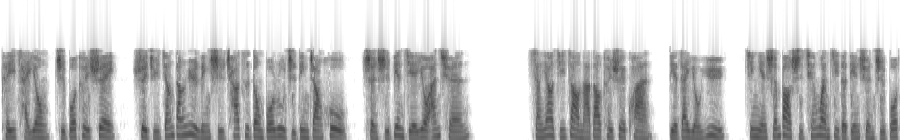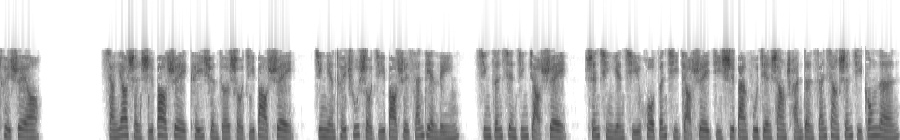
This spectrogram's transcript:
可以采用直播退税，税局将当日零时差自动拨入指定账户，省时便捷又安全。想要及早拿到退税款，别再犹豫，今年申报时千万记得点选直播退税哦。想要省时报税，可以选择手机报税。今年推出手机报税三点零，新增现金缴税、申请延期或分期缴税及事办附件上传等三项升级功能，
